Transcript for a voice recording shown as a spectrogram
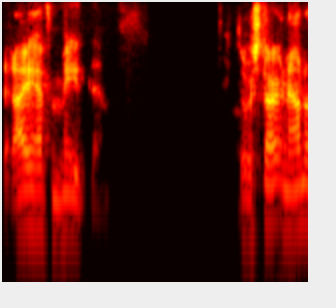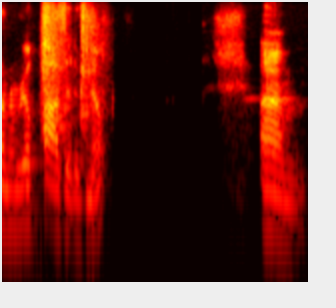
that I have made them. So we're starting out on a real positive note. Um,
